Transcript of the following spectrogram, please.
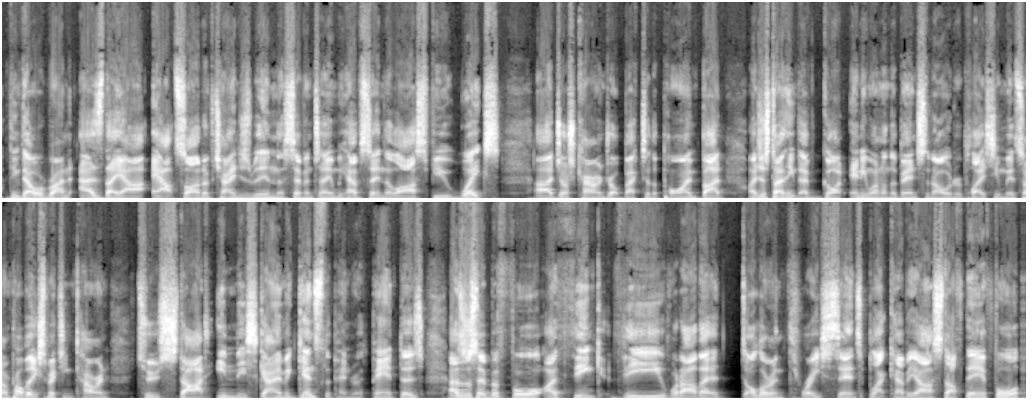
I think they will run as they are outside of changes within the 17. We have seen the last few weeks uh, Josh Curran drop back to the Pine, but I just don't think they've got anyone on the bench that I would replace him with. So I'm probably expecting Curran to start in this game against the Penrith Panthers. As I said before, I think the, what are they? Dollar and three cents black caviar stuff there for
